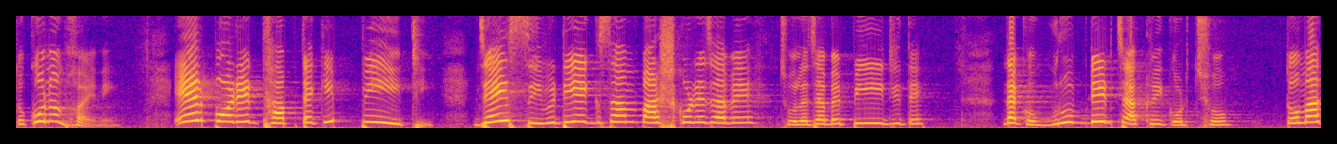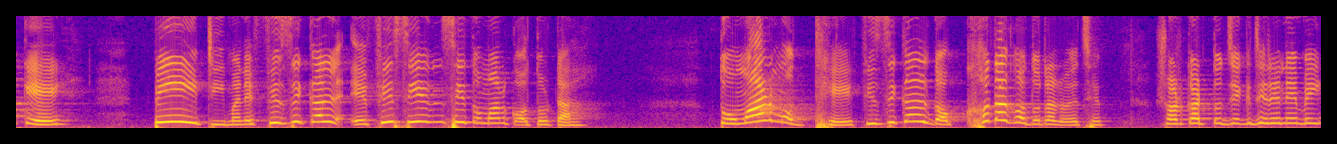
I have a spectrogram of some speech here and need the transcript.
তো কোনো ভয় নেই। এরপরের ধাপটা কি? পিইটি যেই সিবিটি এক্সাম পাশ করে যাবে, চলে যাবে পিইটিতে দেখো গ্রুপ ডির চাকরি করছ, তোমাকে পিইটি মানে ফিজিক্যাল এফিসিয়েন্সি তোমার কতটা? তোমার মধ্যে ফিজিক্যাল দক্ষতা কতটা রয়েছে? সরকার তো জেনে নেবেই,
